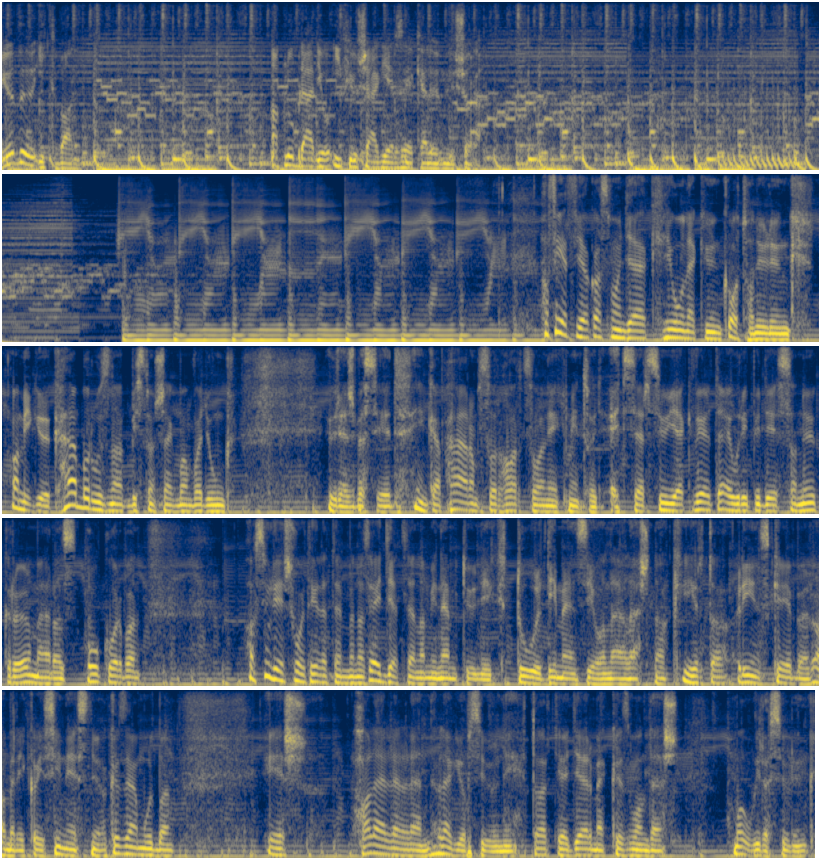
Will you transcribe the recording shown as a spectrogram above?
jövő itt van. A Klubrádió ifjúságérzékelő műsora. A férfiak azt mondják, jó nekünk, otthon ülünk, amíg ők háborúznak, biztonságban vagyunk. Üres beszéd. Inkább háromszor harcolnék, mint hogy egyszer szüljek, vélte Euripidész a nőkről már az ókorban. A szülés volt életemben az egyetlen, ami nem tűnik túl dimensionálásnak, írta Lynn Cable, amerikai színésznő a közelmúltban, és halál ellen legjobb szülni, tartja egy gyermek közmondás. Ma újra szülünk.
